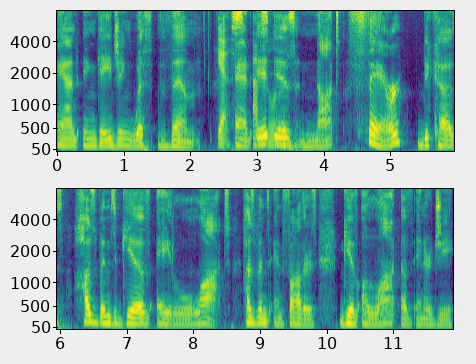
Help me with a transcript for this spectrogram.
and engaging with them. Yes, And absolutely. it is not fair because husbands give a lot. Husbands and fathers give a lot of energy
